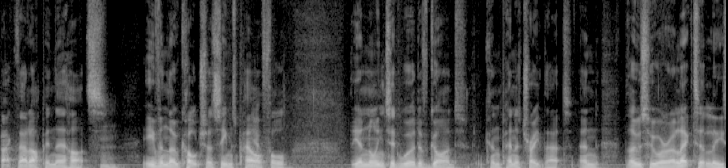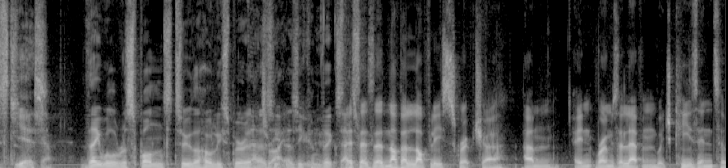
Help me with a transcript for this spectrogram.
back that up in their hearts. Even though culture seems powerful, the anointed word of God can penetrate that, and those who are elect at least, Yes. Yeah. they will respond to the Holy Spirit That's as, right. he, as he You- convicts them. There's, there's another lovely scripture um, in Romans 11, which keys into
